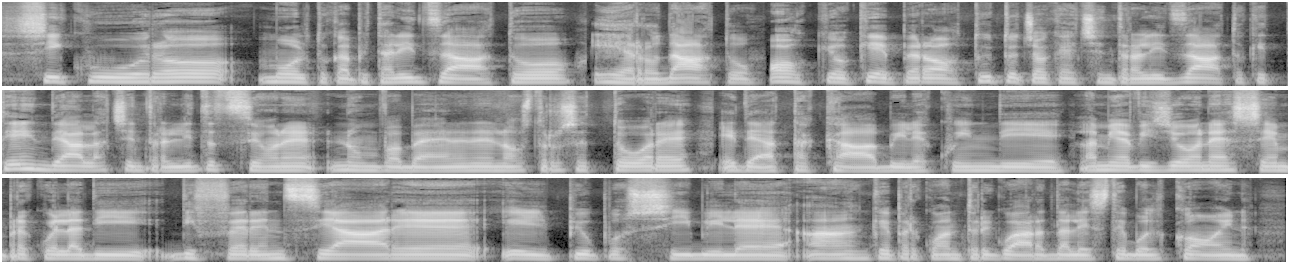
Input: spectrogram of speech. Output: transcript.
sicuro, molto capitalizzato e rodato. Occhio che però tutto ciò che è centralizzato, che tende alla centralizzazione, non va bene nel nostro settore ed è attaccabile. Quindi la mia visione è sempre quella di differenziare il più possibile anche per quanto riguarda le stablecoin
